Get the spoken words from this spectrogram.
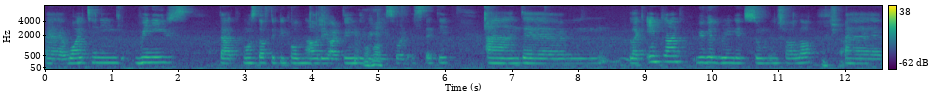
uh, whitening veneers that most of the people now they are doing the Mhm. veneers for the aesthetic and um, like implant we will bring it soon inshallah Inshallah. uh,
